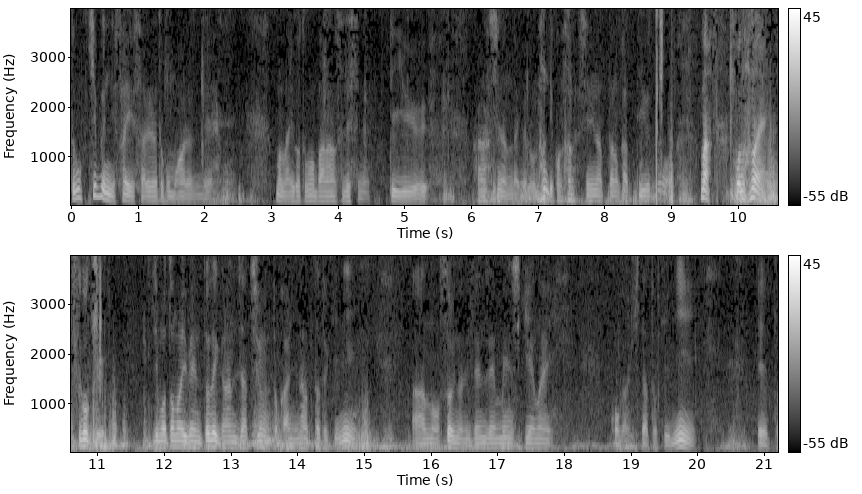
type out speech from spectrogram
すごく気分に左右されるとこもあるんでまあ何事もバランスですねっていう話なんだけどなんでこの話になったのかっていうとまあこの前すごく地元のイベントでガンジャチューンとかになった時にあのそういうのに全然面識がない子が来た時にえっ、と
